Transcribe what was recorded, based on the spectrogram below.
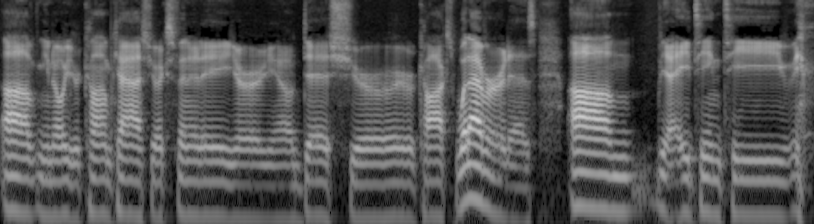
uh, you know, your Comcast, your Xfinity, your you know Dish, your Cox, whatever it is, um, yeah, AT and T.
